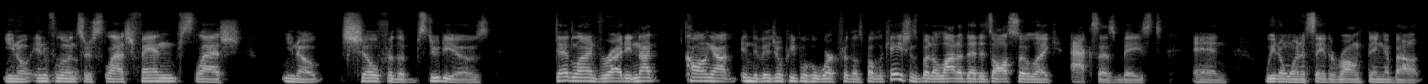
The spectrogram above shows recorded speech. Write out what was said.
you know influencer slash fan slash you know shill for the studios deadline variety not calling out individual people who work for those publications but a lot of that is also like access based and we don't want to say the wrong thing about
